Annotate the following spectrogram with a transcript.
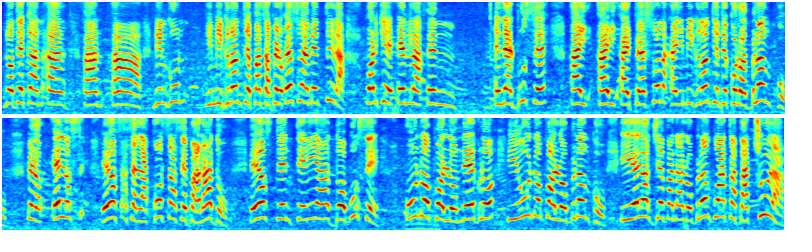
no dejan a, a ningún inmigrante pasa, pero eso es mentira, porque en, la, en, en el bus hay, hay, hay personas, hay inmigrantes de color blanco, pero ellos, ellos hacen la cosa separado. Ellos tenían dos buses, uno por los negros y uno por los blancos. Y ellos llevan a los blancos hasta Pachula.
